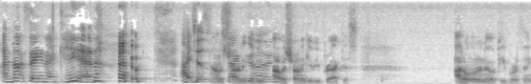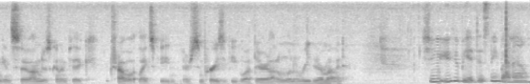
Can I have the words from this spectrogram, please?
I'm not saying I can. I just I was wish I, trying to give you. I was trying to give you practice. I don't want to know what people are thinking, so I'm just gonna pick travel at light speed. There's some crazy people out there. I don't want to read their mind. Shoot, you could be at Disney by now.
